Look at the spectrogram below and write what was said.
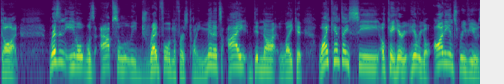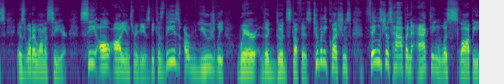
god. Resident Evil was absolutely dreadful in the first 20 minutes. I did not like it. Why can't I see... Okay, here, here we go. Audience reviews is what I want to see here. See all audience reviews because these are usually where the good stuff is. Too many questions. Things just happen. Acting was sloppy.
